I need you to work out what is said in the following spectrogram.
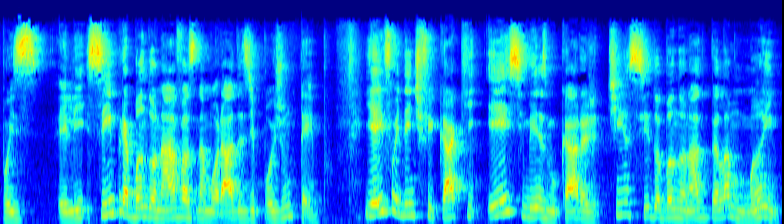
pois ele sempre abandonava as namoradas depois de um tempo. E aí foi identificar que esse mesmo cara tinha sido abandonado pela mãe.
